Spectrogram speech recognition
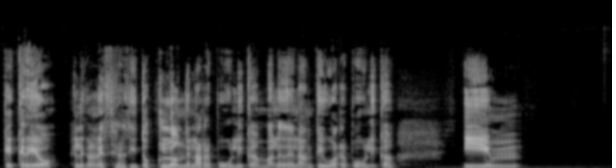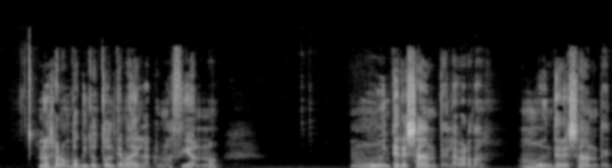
que creó el gran ejército clon de la República, ¿vale? De la antigua República. Y mm, nos habla un poquito todo el tema de la clonación, ¿no? Muy interesante, la verdad. Muy interesante.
